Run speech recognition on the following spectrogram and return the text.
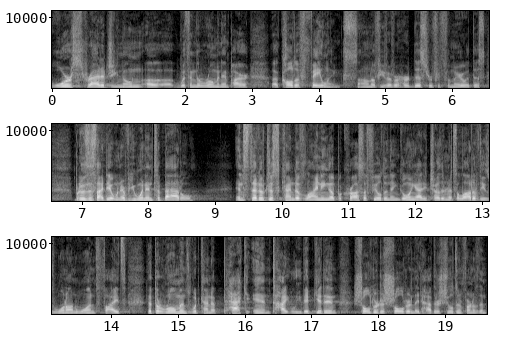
war strategy known uh, uh within the Roman Empire uh, called a phalanx. I don't know if you've ever heard this or if you're familiar with this, but it was this idea whenever you went into battle, instead of just kind of lining up across a field and then going at each other, and it's a lot of these one on one fights, that the Romans would kind of pack in tightly. They'd get in shoulder to shoulder and they'd have their shields in front of them,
